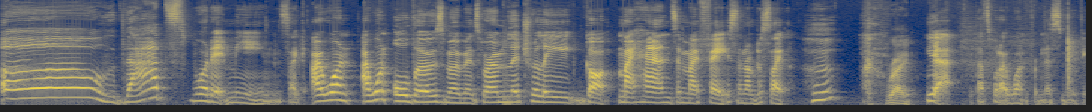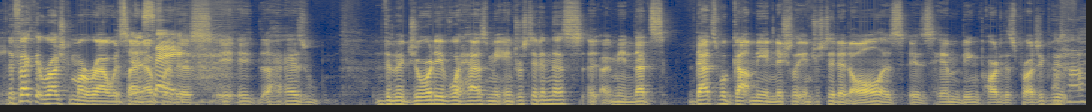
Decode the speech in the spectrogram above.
"Oh, that's what it means." Like I want I want all those moments where I'm literally got my hands in my face and I'm just like, "Huh?" Right. Yeah, that's what I want from this movie. The fact that Rajkummar Rao would sign up say. for this it, it has the majority of what has me interested in this. I mean, that's that's what got me initially interested at all is is him being part of this project. Because Uh-huh.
